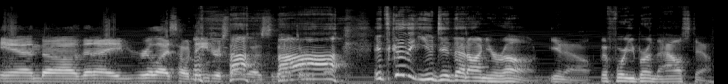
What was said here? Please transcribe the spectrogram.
And uh, then I realized how dangerous that was. So it's good that you did that on your own, you know, before you burned the house down.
